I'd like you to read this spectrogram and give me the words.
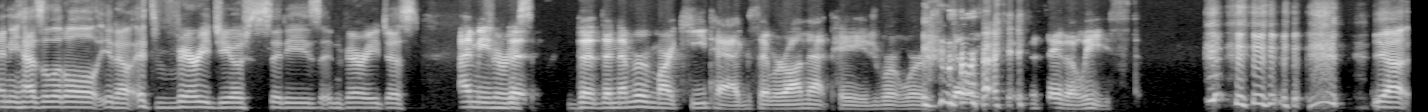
and he has a little you know it's very geocities and very just I mean, the, the the number of marquee tags that were on that page were were silly, right. to say the least. yeah,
